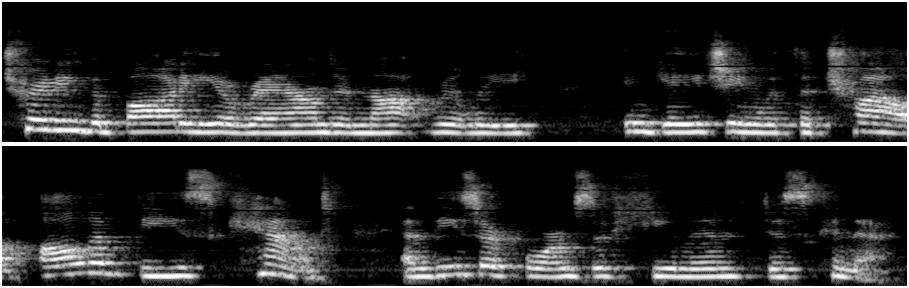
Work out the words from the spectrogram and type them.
turning the body around and not really engaging with the child. All of these count, and these are forms of human disconnect,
